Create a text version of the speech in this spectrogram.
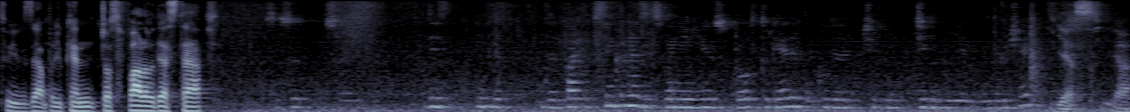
Two examples, you can just follow the steps. So, so, so this, the, the part of synchronous is when you use both together, the CUDA GDB and memcheck? Yes, yeah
